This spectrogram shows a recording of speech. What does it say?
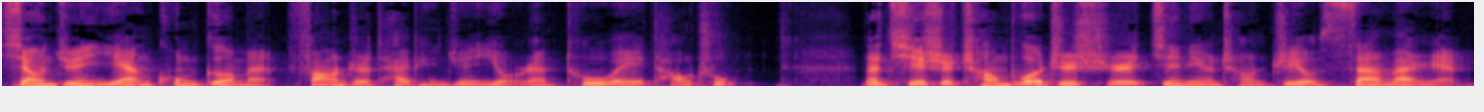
湘军严控各门，防止太平军有人突围逃出。那其实城破之时，金陵城只有三万人。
